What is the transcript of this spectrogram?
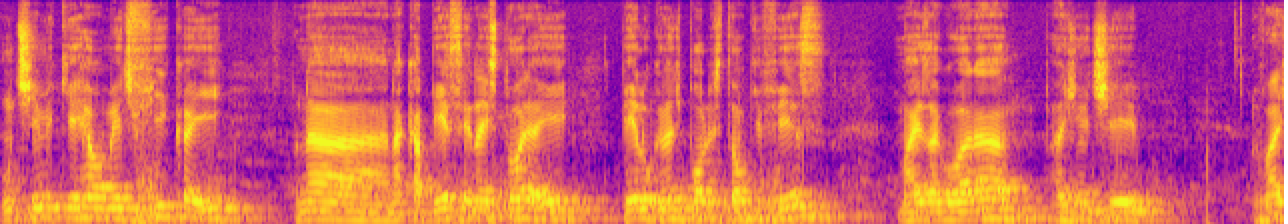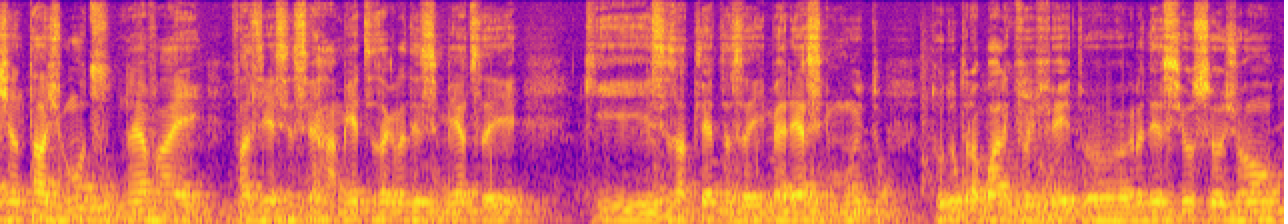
um time que realmente fica aí na, na cabeça e na história aí pelo grande Paulistão que fez. Mas agora a gente vai jantar juntos, né? Vai fazer esse encerramento, esses agradecimentos aí que esses atletas aí merecem muito todo o trabalho que foi feito. Eu agradeci o seu João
